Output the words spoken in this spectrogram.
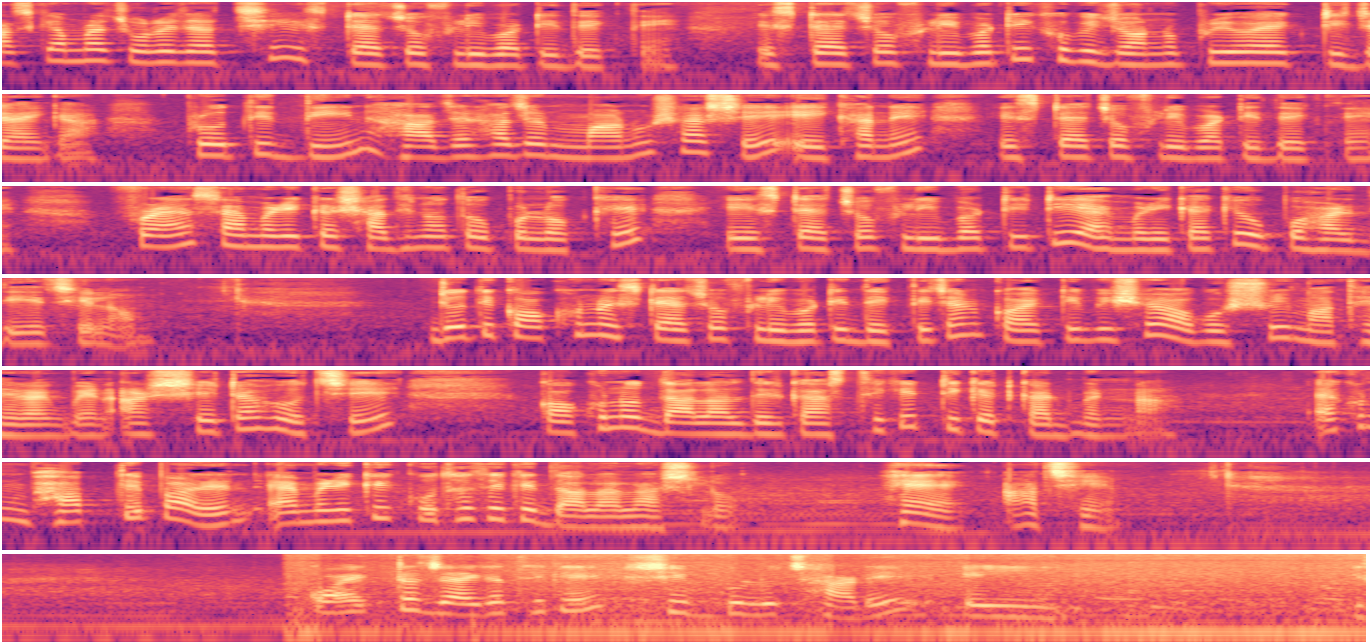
আজকে আমরা চলে যাচ্ছি স্ট্যাচু অফ লিবার্টি দেখতে। স্ট্যাচু অফ লিবার্টি খুবই জনপ্রিয় একটি জায়গা। প্রতিদিন হাজার হাজার মানুষ আসে এইখানে স্ট্যাচু অফ লিবার্টি দেখতে। ফ্রান্স আমেরিকার স্বাধীনতা উপলক্ষে এই স্ট্যাচু অফ লিবার্টিটি আমেরিকাকে উপহার দিয়েছিল যদি কখনও স্ট্যাচু অফ লিবার্টি দেখতে চান, কয়েকটি বিষয় অবশ্যই মাথায় রাখবেন। আর সেটা হচ্ছে কখনও দালালদের কাছ থেকে টিকিট কাটবেন না। এখন ভাবতে পারেন, আমেরিকায় কোথা থেকে দালাল আসলো? হ্যাঁ আছে। কয়েকটা জায়গা থেকে শিপগুলো ছাড়ে এই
